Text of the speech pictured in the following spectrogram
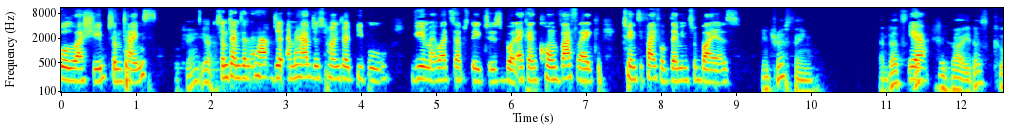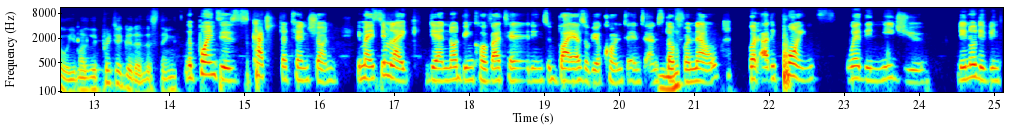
followership sometimes. Okay yeah Sometimes I have just I have just hundred people viewing my WhatsApp status, but I can convert like twenty five of them into buyers. interesting and that's Yeah. that's high that's cool you must be pretty good at this thing The point is catch attention. it might seem like they are not being converted into buyers of your content and stuff Mhm. for now. But at the point where they need you, they know they've been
